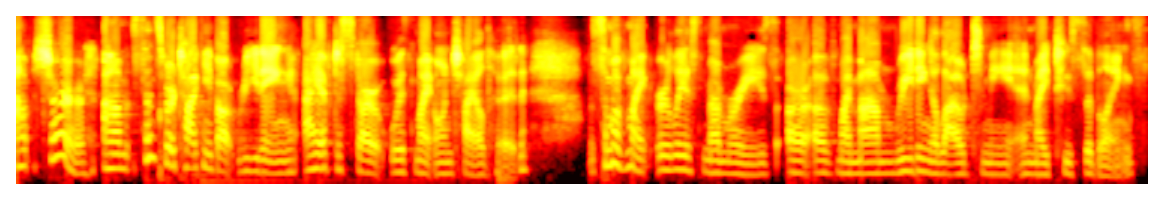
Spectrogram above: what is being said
Uh, sure. Um, since we're talking about reading, I have to start with my own childhood. Some of my earliest memories are of my mom reading aloud to me and my two siblings.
